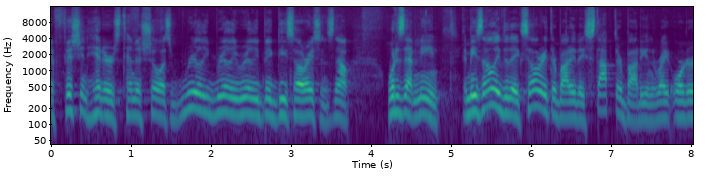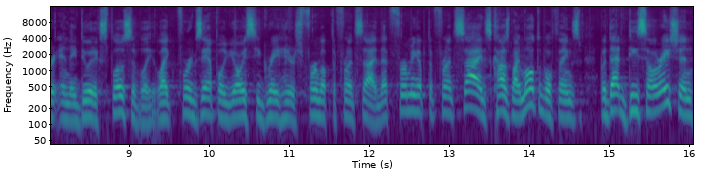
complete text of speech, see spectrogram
efficient hitters tend to show us really, really, really big decelerations. Now, what does that mean? It means not only do they accelerate their body, they stop their body in the right order and they do it explosively. Like, for example, you always see great hitters firm up the front side. That firming up the front side is caused by multiple things, but that deceleration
